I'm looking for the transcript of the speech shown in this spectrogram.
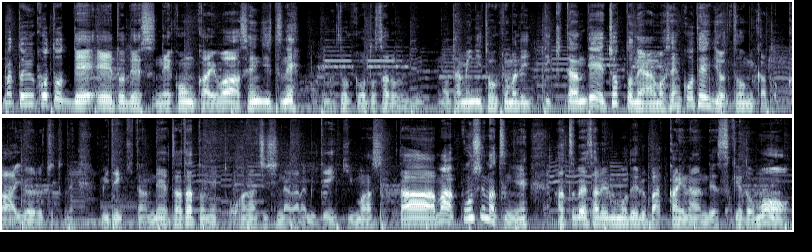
まあ、ということで、えっ、ー、とですね、今回は先日ね、ま東京オートサロンのために東京まで行ってきたんで、ちょっとね、あの先行展示をトミカとか、いろいろちょっとね、見てきたんで、ざざっとね、お話ししながら見ていきました。まあ、今週末にね、発売されるモデルばっかりなんですけども、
